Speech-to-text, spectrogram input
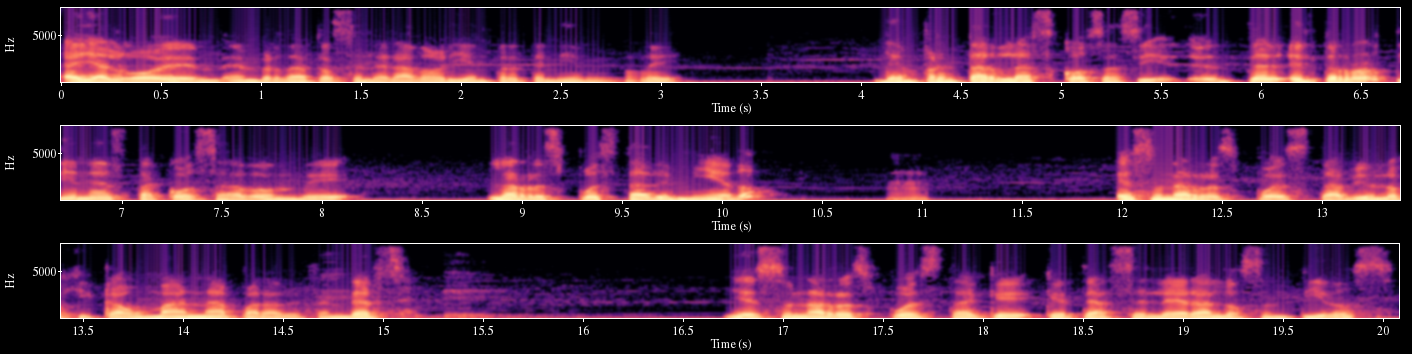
Hay, algo en, verdad acelerador y entretenido de, enfrentar las cosas. Y el, terror tiene esta cosa donde la respuesta de miedo es una respuesta biológica humana para defenderse. Y es una respuesta que, que te acelera los sentidos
